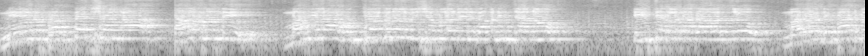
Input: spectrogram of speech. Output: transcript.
నేను ప్రత్యక్షంగా చాలా మంది మహిళా ఉద్యోగుల విషయంలో నేను గమనించాను. టీచర్లుగా కావచ్చు మరో డిపార్ట్మెంట్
